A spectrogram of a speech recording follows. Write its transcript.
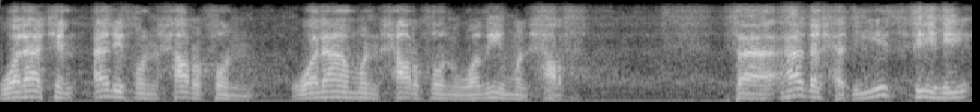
ولكن ألف حرف ولام حرف وميم حرف. فهذا الحديث فيه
